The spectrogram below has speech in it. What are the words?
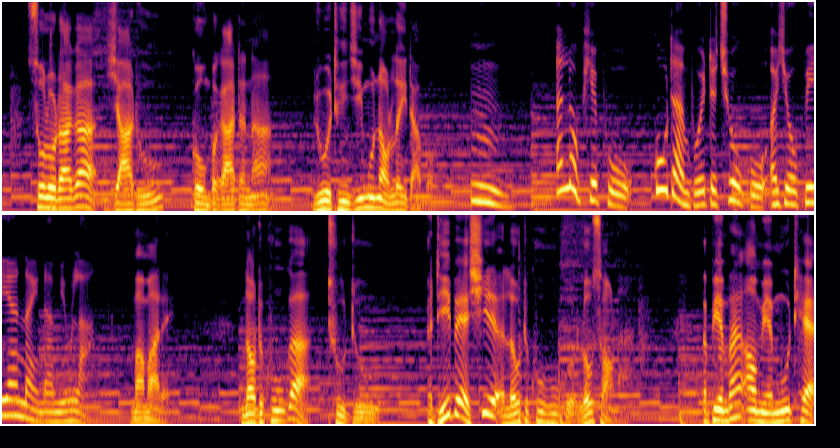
။ဆိုလိုတာကယာဒူဂုံပကာဒနာလူအထင်ကြီးမှုနောက်လိုက်တာပေါ့။อืมအဲ့လိုဖြစ်ဖို့ကိုယ်တန်ပွဲတချို့ကိုအယုတ်ပေးရနိုင်တာမျိုးလား။ မှန်ပါတယ်။နောက်တစ်ခုက to do အဒီပဲရှိတဲ့အလုပ်တစ်ခုခုကိုလှုပ်ဆောင်တာ။အပြင်ပန်းအောင်မြင်မှုထက်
